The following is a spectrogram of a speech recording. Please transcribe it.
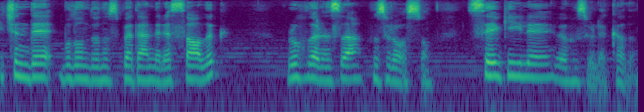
İçinde bulunduğunuz bedenlere sağlık, ruhlarınıza huzur olsun. Sevgiyle ve huzurla kalın.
